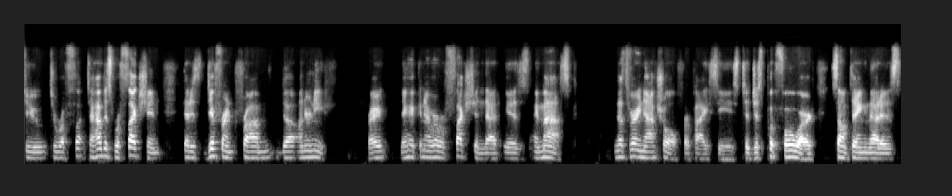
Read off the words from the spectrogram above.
to to reflect to have this reflection that is different from the underneath, right? They can have a reflection that is a mask. And that's very natural for Pisces to just put forward something that is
